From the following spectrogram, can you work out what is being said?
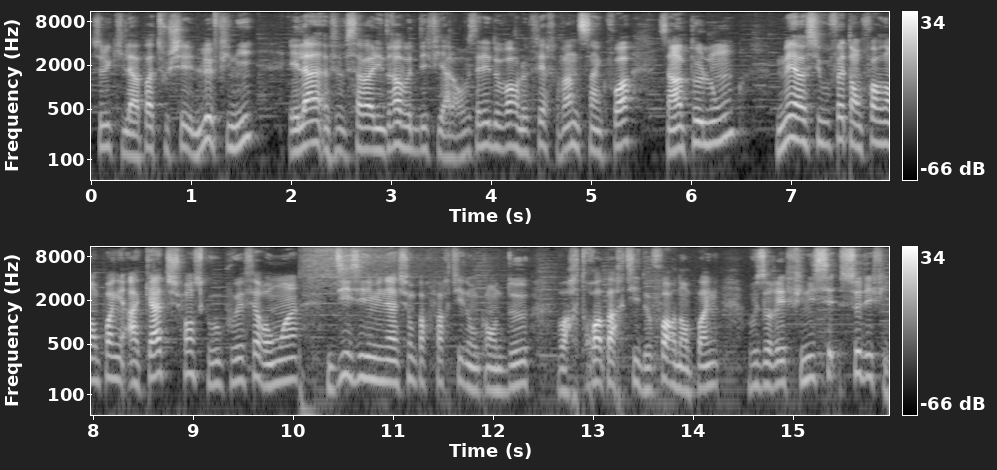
celui qui l'a pas touché le finit. Et là, ça validera votre défi. Alors, vous allez devoir le faire 25 fois. C'est un peu long. Mais euh, si vous faites en foire d'empoigne à 4, je pense que vous pouvez faire au moins 10 éliminations par partie. Donc en 2, voire 3 parties de foire d'empoigne, vous aurez fini ce défi.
